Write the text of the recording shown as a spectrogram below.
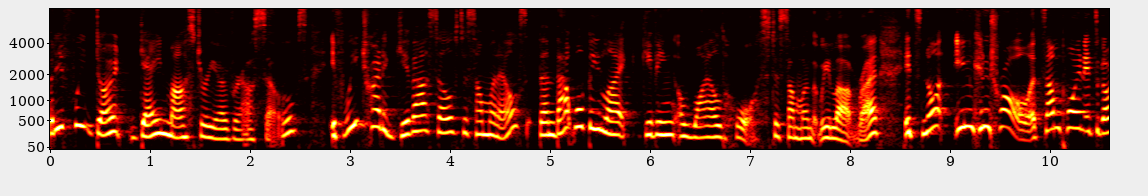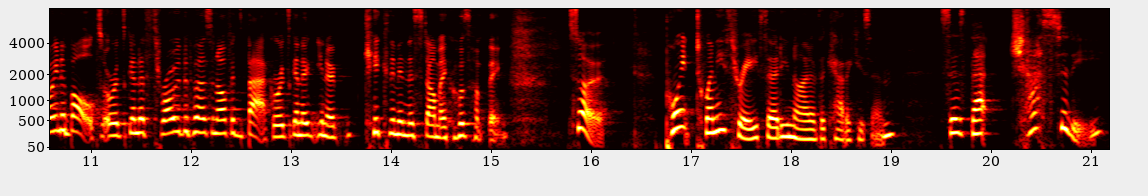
But if we don't gain mastery over ourselves, if we try to give ourselves to someone else, then that will be like giving a wild horse to someone that we love, right? It's not in control. At some point, it's going to bolt or it's going to throw the person off its back or it's going to, you know, kick them in the stomach or something. So, point 2339 of the Catechism says that chastity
